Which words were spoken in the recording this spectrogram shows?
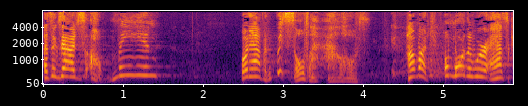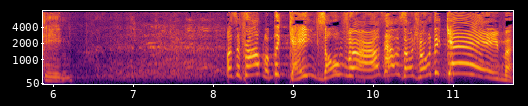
That's exactly, just, oh man. What happened? We sold the house. How much? Oh, more than we were asking. What's the problem? The game's over. I was having so much fun with the game.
